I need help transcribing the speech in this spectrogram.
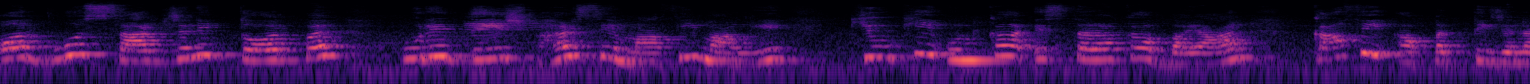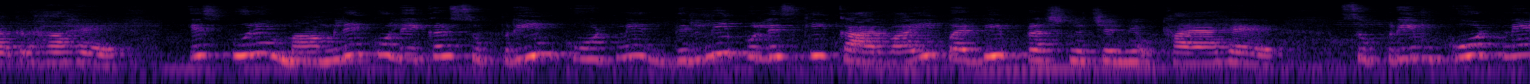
और वो सार्वजनिक तौर पर पूरे देश भर से माफ़ी मांगे, क्योंकि उनका इस तरह का बयान काफ़ी आपत्तिजनक रहा है। इस पूरे मामले को लेकर सुप्रीम कोर्ट ने दिल्ली पुलिस की कार्रवाई पर भी प्रश्न चिन्ह उठाया है। सुप्रीम कोर्ट ने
